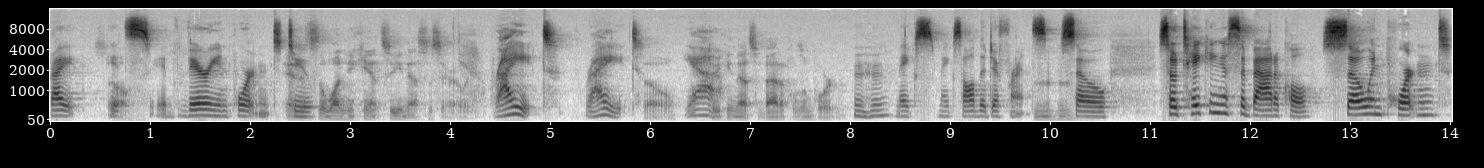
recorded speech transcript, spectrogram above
Right. So- It's very important and to it's the one you can't see necessarily Right, Right. So Yeah. taking that sabbatical is important. Mm-hmm, makes makes all the difference. Mm-hmm. So so taking a sabbatical so important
